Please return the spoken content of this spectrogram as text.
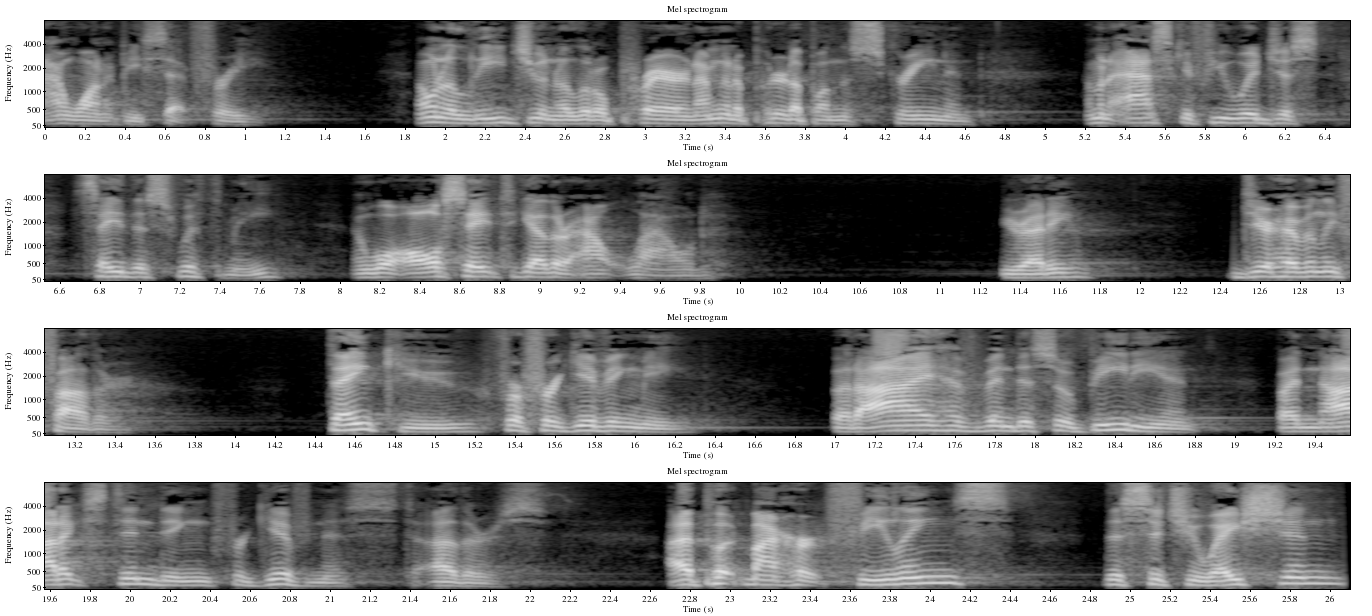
I want to be set free. I want to lead you in a little prayer, and I'm going to put it up on the screen. And I'm going to ask if you would just say this with me, and we'll all say it together out loud. You ready? Dear Heavenly Father, Thank you for forgiving me, but I have been disobedient by not extending forgiveness to others. I put my hurt feelings, the situation,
